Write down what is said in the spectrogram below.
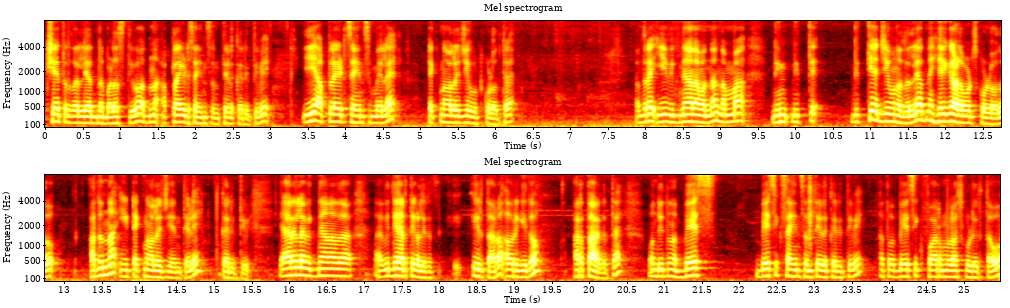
ಕ್ಷೇತ್ರದಲ್ಲಿ ಅದನ್ನ ಬಳಸ್ತೀವೋ ಅದನ್ನ ಅಪ್ಲೈಡ್ ಸೈನ್ಸ್ ಅಂತೇಳಿ ಕರಿತೀವಿ. ಈ ಅಪ್ಲೈಡ್ ಸೈನ್ಸ್ ಮೇಲೆ ಟೆಕ್ನಾಲಜಿ ಹುಟ್ಕೊಳ್ಳುತ್ತೆ ಅಂದರೆ ಈ ವಿಜ್ಞಾನವನ್ನು ನಮ್ಮ ನಿತ್ಯ ನಿತ್ಯ ಜೀವನದಲ್ಲಿ ಅದನ್ನ ಹೇಗೆ ಅಳವಡಿಸ್ಕೊಳ್ಳೋದು? ಅದನ್ನು ಈ ಟೆಕ್ನಾಲಜಿ ಅಂತೇಳಿ ಕರಿತೀವಿ. ಯಾರೆಲ್ಲ ವಿಜ್ಞಾನದ ವಿದ್ಯಾರ್ಥಿಗಳು ಇರ್ ಇರ್ತಾರೋ ಅವ್ರಿಗಿದು ಅರ್ಥ ಆಗುತ್ತೆ. ಒಂದು ಇದನ್ನು ಬೇಸ್ ಬೇಸಿಕ್ ಸೈನ್ಸ್ ಅಂತೇಳಿ ಕರಿತೀವಿ ಅಥವಾ ಬೇಸಿಕ್ ಫಾರ್ಮುಲಾಸ್ಗಳು ಇರ್ತಾವೋ,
